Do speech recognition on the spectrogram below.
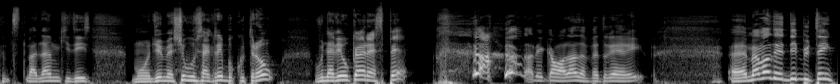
petites madames qui disent Mon Dieu, monsieur, vous sacrez beaucoup trop. Vous n'avez aucun respect. Dans les commentaires, ça me fait très rire. Euh, mais avant de débuter,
